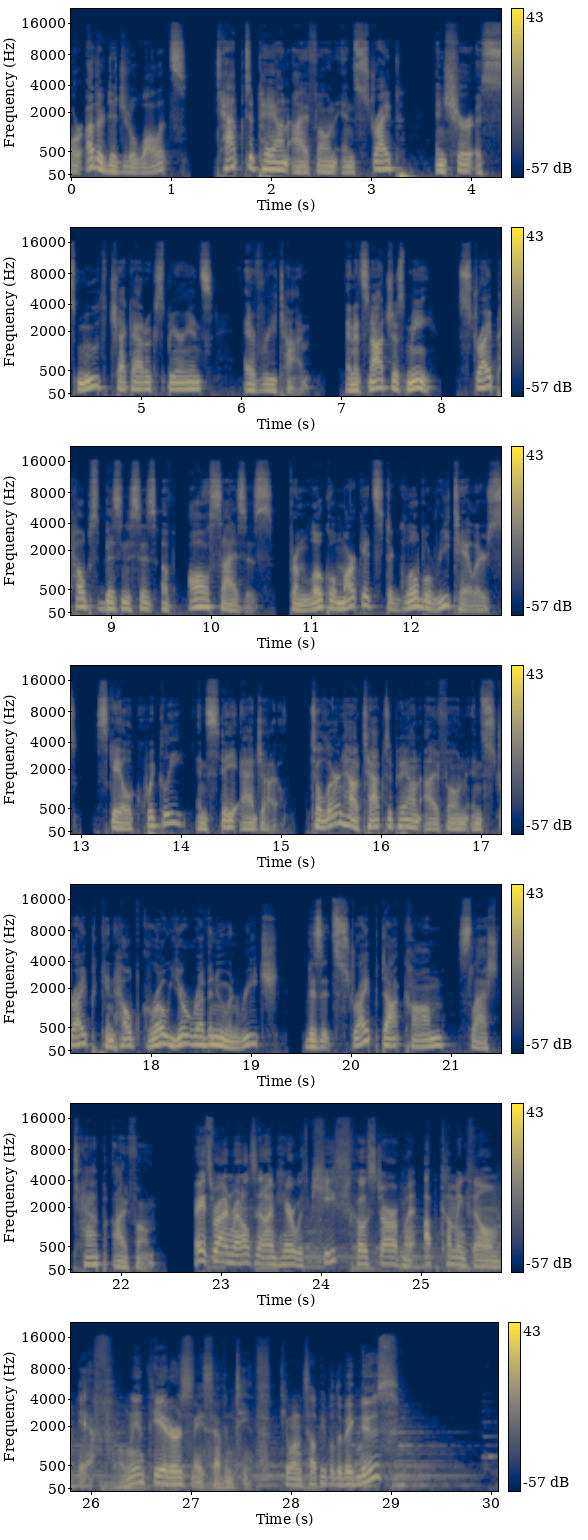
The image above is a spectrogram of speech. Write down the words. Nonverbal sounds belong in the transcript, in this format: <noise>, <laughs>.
or other digital wallets, Tap to Pay on iPhone and Stripe ensure a smooth checkout experience every time. And it's not just me. Stripe helps businesses of all sizes, from local markets to global retailers, scale quickly and stay agile. To learn how Tap to Pay on iPhone and Stripe can help grow your revenue and reach, visit stripe.com slash tap iPhone. Hey, it's Ryan Reynolds, and I'm here with Keith, co star of my upcoming film, If, only in theaters, May 17th. Do you want to tell people the big news?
